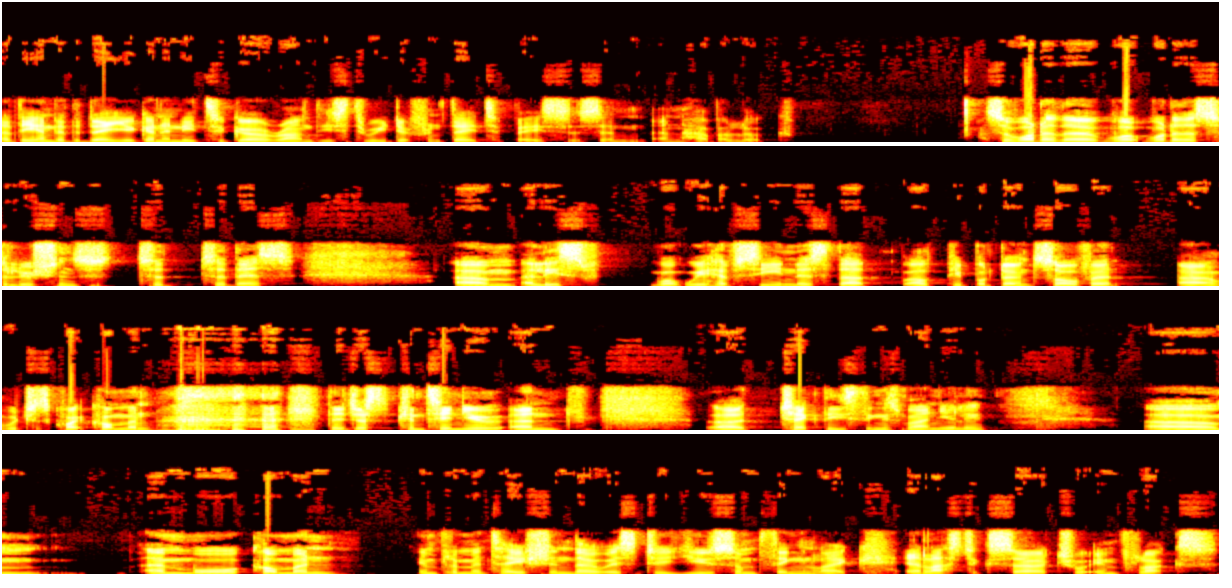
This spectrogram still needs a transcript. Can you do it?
at the end of the day, you're going to need to go around these three different databases and, and have a look. So what are the what, what are the solutions to, to this? Um, at least what we have seen is that well, people don't solve it, uh, which is quite common. they just continue and uh, check these things manually. Um, a more common implementation though is to use something like Elasticsearch or Influx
